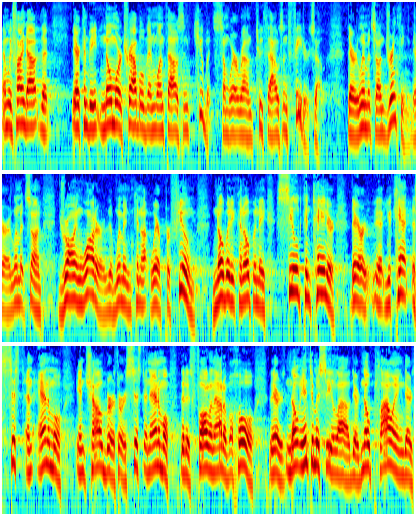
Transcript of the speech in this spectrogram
And we find out that there can be no more travel than 1,000 cubits, somewhere around 2,000 feet or so. There are limits on drinking. There are limits on drawing water. The women cannot wear perfume. Nobody can open a sealed container. There, uh, you can't assist an animal in childbirth or assist an animal that has fallen out of a hole. There's no intimacy allowed. There's no plowing. There's,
